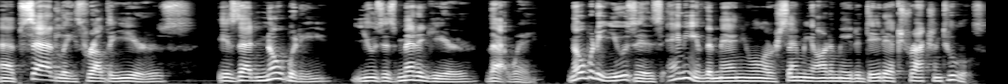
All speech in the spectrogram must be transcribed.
uh, sadly throughout the years, is that nobody uses Metagear that way. Nobody uses any of the manual or semi-automated data extraction tools.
